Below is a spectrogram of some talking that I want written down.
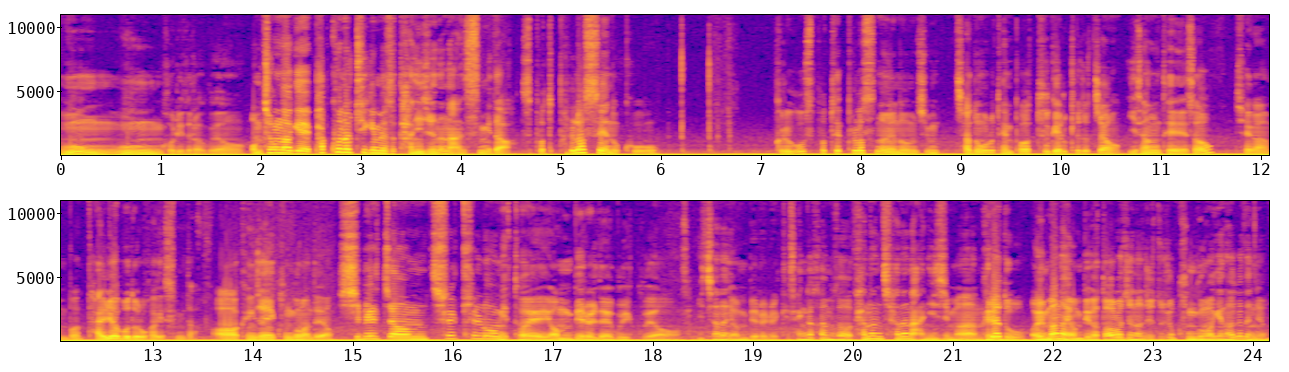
웅웅 거리더라고요. 엄청나게 팝콘을 튀기면서 다니지는 않습니다. 스포트 플러스에 놓고 그리고 스포츠에 플러스 넣어놓으면 지금 자동으로 댐퍼가 두 개로 켜졌죠? 이 상태에서 제가 한번 달려보도록 하겠습니다. 아, 굉장히 궁금한데요? 11.7km의 연비를 내고 있고요. 이 차는 연비를 이렇게 생각하면서 타는 차는 아니지만 그래도 얼마나 연비가 떨어지는지도 좀 궁금하긴 하거든요.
